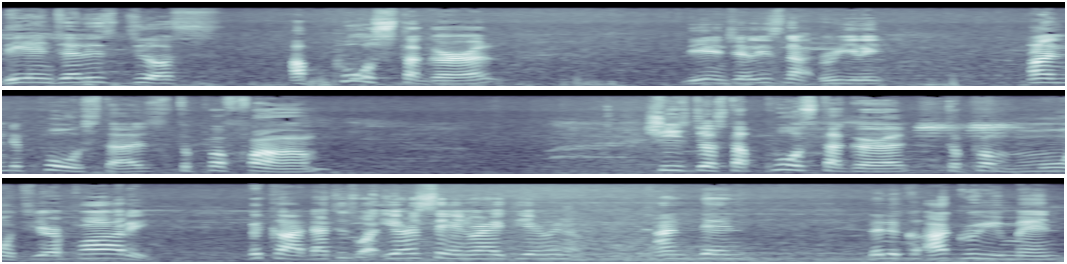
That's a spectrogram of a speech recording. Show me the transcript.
The angel is just a poster girl. The angel is not really on the posters to perform. She's just a poster girl to promote your party. Because that is what you're saying right here, you know. And then the little agreement,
